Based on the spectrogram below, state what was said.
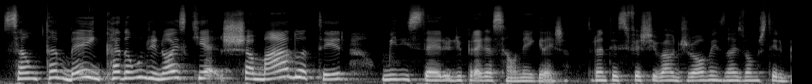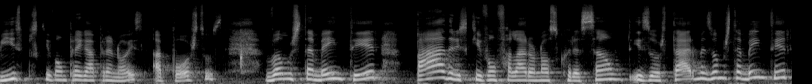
são também cada um de nós que é chamado a ter o ministério de pregação na igreja. Durante esse festival de jovens, nós vamos ter bispos que vão pregar para nós, apóstolos, vamos também ter padres que vão falar ao nosso coração, exortar, mas vamos também ter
